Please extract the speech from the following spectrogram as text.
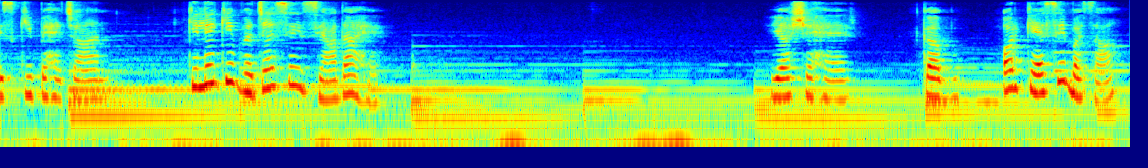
इसकी पहचान किले की वजह से ज़्यादा है। यह शहर, कब और कैसे बसा,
